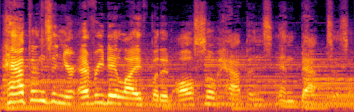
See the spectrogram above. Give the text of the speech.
happens in your everyday life, but it also happens in baptism.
